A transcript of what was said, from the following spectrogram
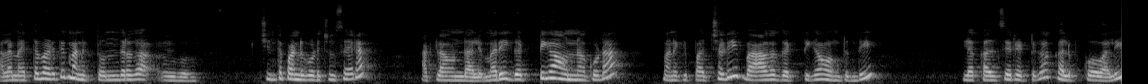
అలా మెత్తబడితే మనకి తొందరగా ఇదిగో చింతపండు కూడా చూసారా? అట్లా ఉండాలి. మరీ గట్టిగా ఉన్నా కూడా మనకి పచ్చడి బాగా గట్టిగా ఉంటుంది. ఇలా కలిసేటట్టుగా కలుపుకోవాలి.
